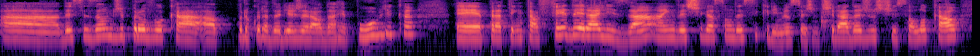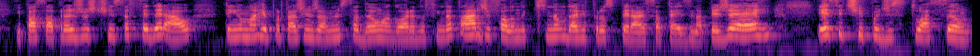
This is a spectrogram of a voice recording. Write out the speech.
a, decisão de provocar a Procuradoria-Geral da República é, para tentar federalizar a investigação desse crime, ou seja, tirar da justiça local e passar para a justiça federal. Tem uma reportagem já no Estadão agora no fim da tarde falando que não deve prosperar essa tese na PGR. Esse tipo de situação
